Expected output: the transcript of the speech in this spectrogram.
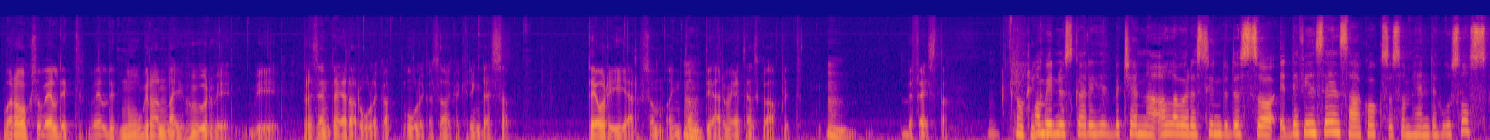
vara också väldigt, väldigt noggranna i hur vi, vi presenterar olika, olika saker kring dessa teorier som inte mm. alltid är vetenskapligt mm. befästa. Mm. Om vi nu ska riktigt bekänna alla våra synder, så det finns en sak också som hände hos oss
